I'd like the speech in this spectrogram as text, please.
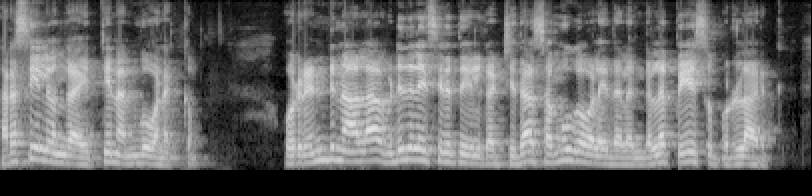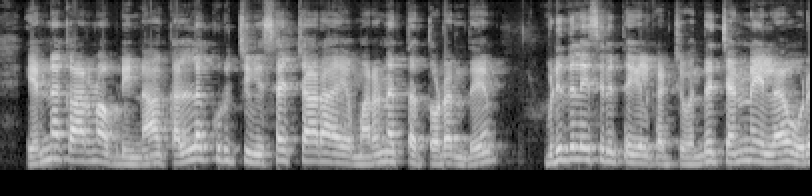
அரசியல் வெங்காயத்தின் அன்பு வணக்கம். ஒரு ரெண்டு நாளாக விடுதலை சிறுத்தைகள் கட்சி தான் சமூக வலைதளங்களில் பேசு பொருளாக இருக்குது என்ன காரணம் அப்படின்னா கள்ளக்குறிச்சி விசச்சாராய மரணத்தை தொடர்ந்து விடுதலை சிறுத்தைகள் கட்சி வந்து சென்னையில் ஒரு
